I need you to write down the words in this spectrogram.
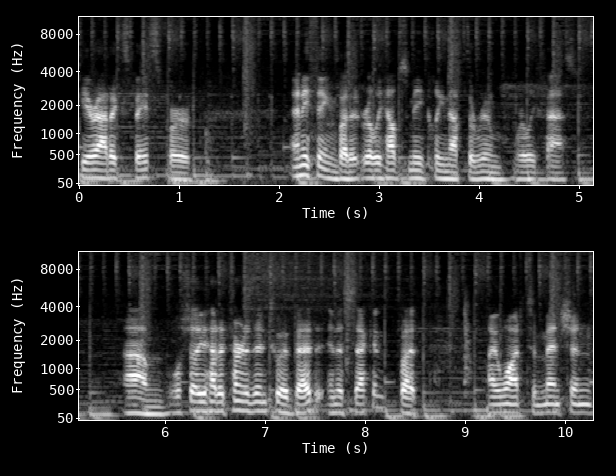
gear attic space for anything, but it really helps me clean up the room really fast. Um, we'll show you how to turn it into a bed in a second, but I want to mention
